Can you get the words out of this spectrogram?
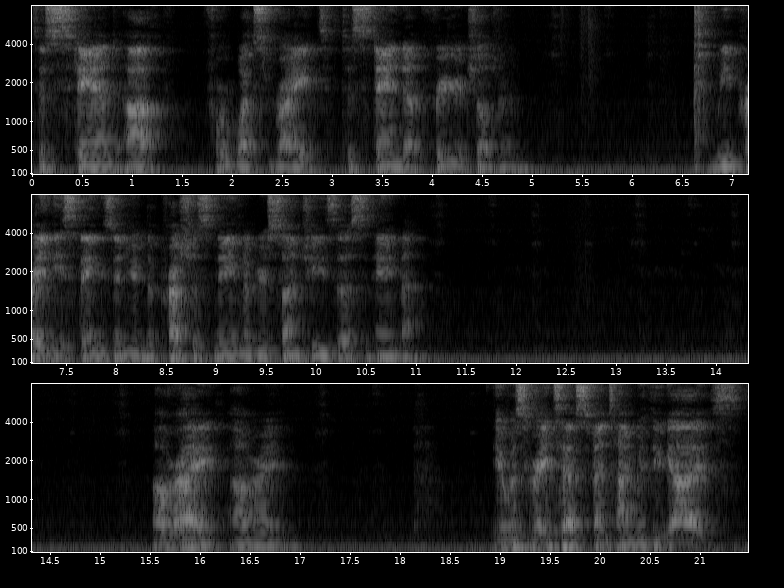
to stand up for what's right, to stand up for your children. We pray these things in your, the precious name of your Son, Jesus. Amen. All right, all right. it was great to spend time with you guys.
